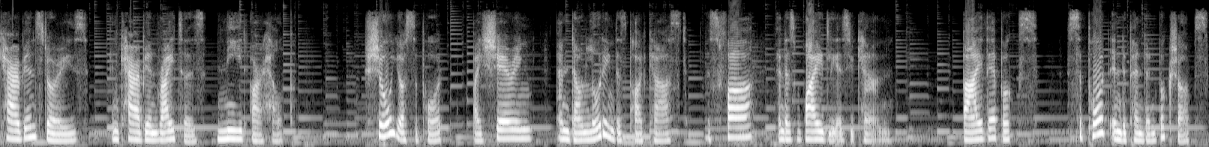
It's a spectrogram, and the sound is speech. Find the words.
Caribbean stories and Caribbean writers need our help. Show your support by sharing and downloading this podcast as far and as widely as you can. Buy their books, support independent bookshops,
